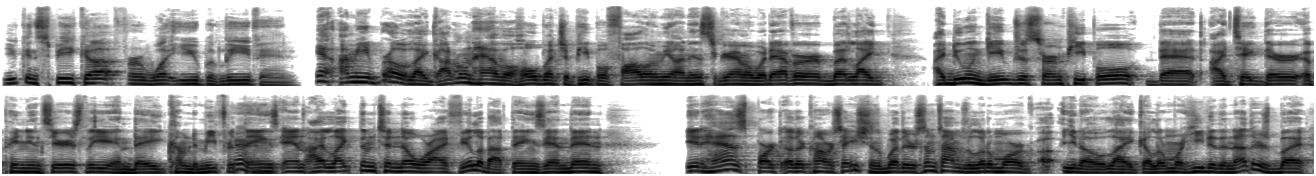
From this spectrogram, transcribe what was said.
Yeah. You can speak up for what you believe in. Yeah, I mean, bro, like I don't have a whole bunch of people following me on Instagram or whatever, but like I do engage with certain people that I take their opinion seriously and they come to me for things and I like them to know where I feel about things and then it has sparked other conversations whether sometimes a little more uh, you know like a little more heated than others but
